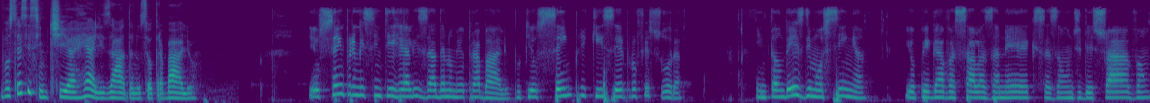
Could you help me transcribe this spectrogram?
Você se sentia realizada no seu trabalho? Eu sempre me senti realizada no meu trabalho, porque eu sempre quis ser professora. Então, desde mocinha, eu pegava salas anexas onde deixavam,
